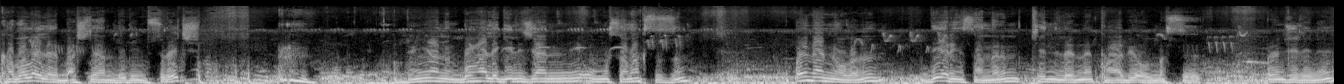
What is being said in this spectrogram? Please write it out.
Kabala ile başlayan dediğim süreç dünyanın bu hale geleceğini umursamaksızın önemli olanın diğer insanların kendilerine tabi olması önceliğini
